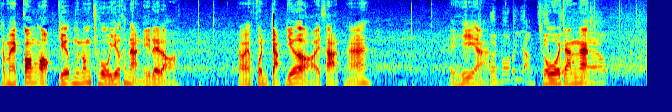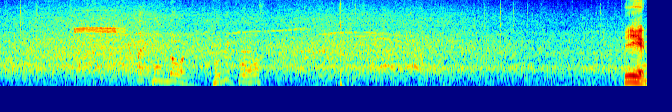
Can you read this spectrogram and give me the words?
ทำไมกล้องออกเยอะมึงต้องโชว์เยอะขนาดนี้เลยเหรอทำไมคนจับเยอะเหรอไอ้สัตว์ฮะไอ้เหี้ย เปิดบอลได้อย่างโชว์จังอะ แล้วเตะมุมโดยโทนี่โครสพี่เห็น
